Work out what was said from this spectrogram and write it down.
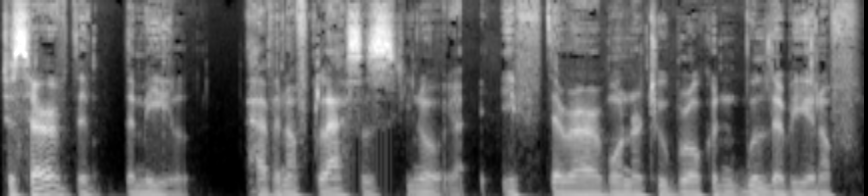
to serve the, the meal. Have enough glasses, you know, if there are one or two broken, will there be enough?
